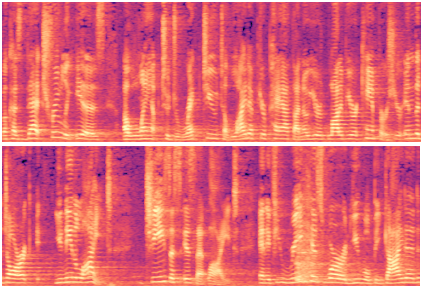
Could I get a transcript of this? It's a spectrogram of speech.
because that truly is a lamp to direct you, to light up your path. I know you're, a lot of you are campers. You're in the dark. You need a light. Jesus is that light. And if you read His Word, you will be guided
